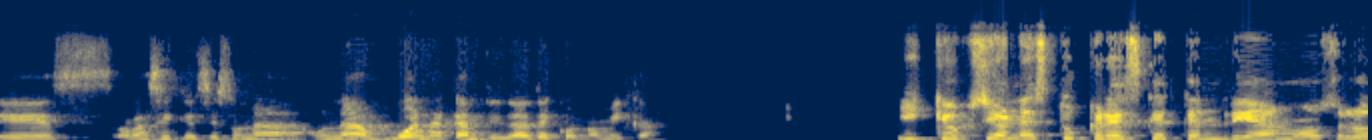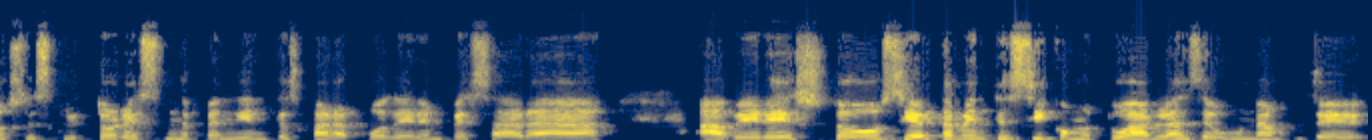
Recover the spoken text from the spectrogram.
es, ahora sí que sí es una, una buena cantidad económica. ¿Y qué opciones tú crees que tendríamos los escritores independientes para poder empezar a, ver esto? Ciertamente sí, como tú hablas de, una, de,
